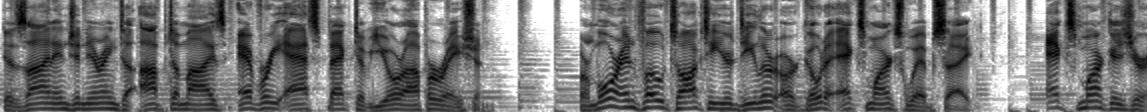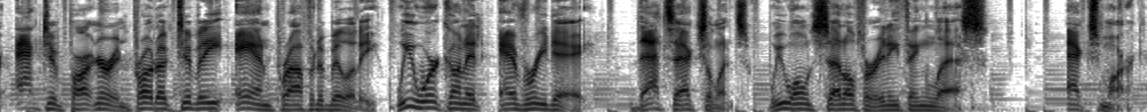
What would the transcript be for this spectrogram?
Design engineering to optimize every aspect of your operation. For more info, talk to your dealer or go to Exmark's website. Exmark is your active partner in productivity and profitability. We work on it every day. That's excellence. We won't settle for anything less. Exmark.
